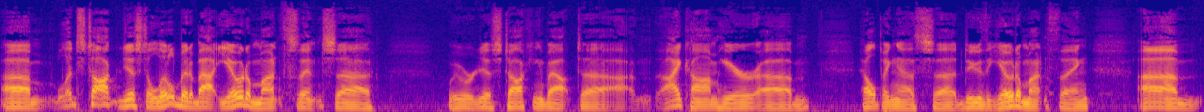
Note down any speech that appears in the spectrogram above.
um, let's talk just a little bit about YOTA Month since uh, we were just talking about uh, ICOM here um, helping us uh, do the YOTA Month thing. Um,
